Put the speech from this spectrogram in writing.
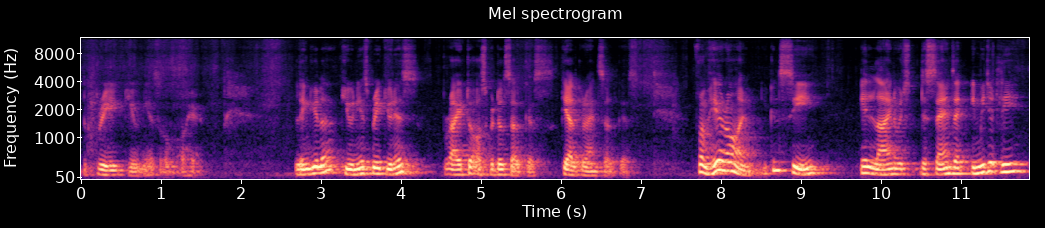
the precuneus over here. Lingula, cuneus, precuneus, parieto-occipital sulcus, calcarine sulcus. From here on, you can see a line which descends and immediately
